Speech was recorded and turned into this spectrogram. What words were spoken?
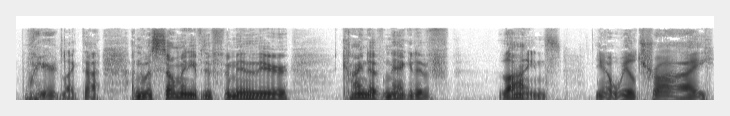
weird like that. And there was so many of the familiar kind of negative lines. You know, we'll try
